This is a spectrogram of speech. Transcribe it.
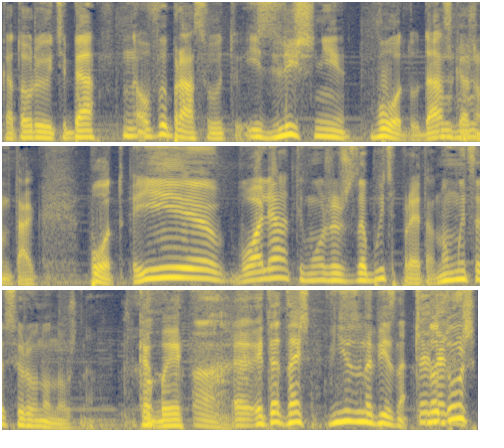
которые у тебя ну, выбрасывают излишнюю воду, да, скажем так, пот. И вуаля, ты можешь забыть про это, но мыться все равно нужно. Как бы, А. э, это, знаешь, внизу написано, но душ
